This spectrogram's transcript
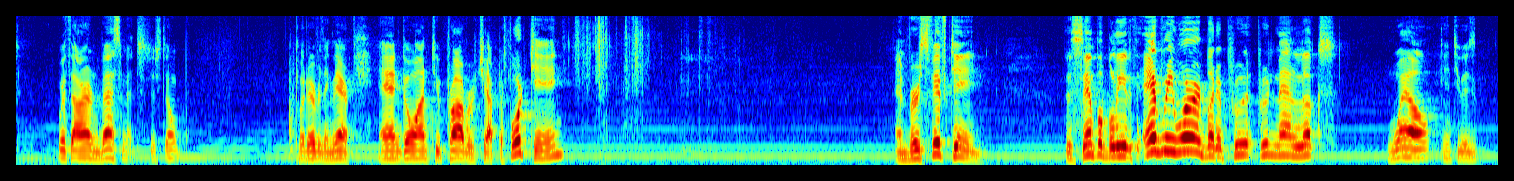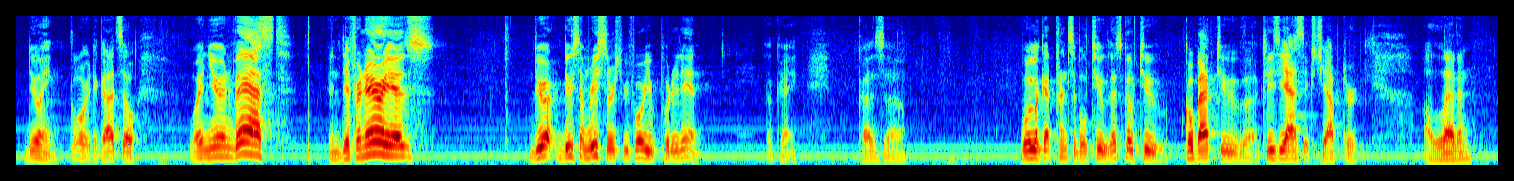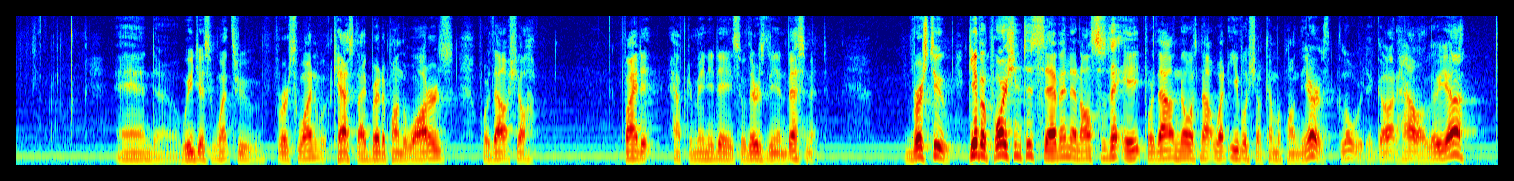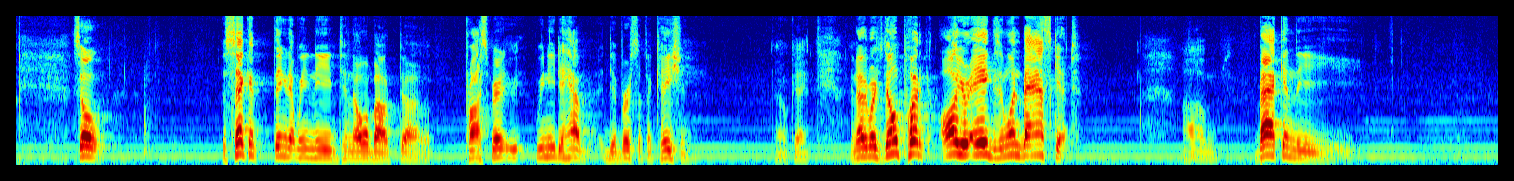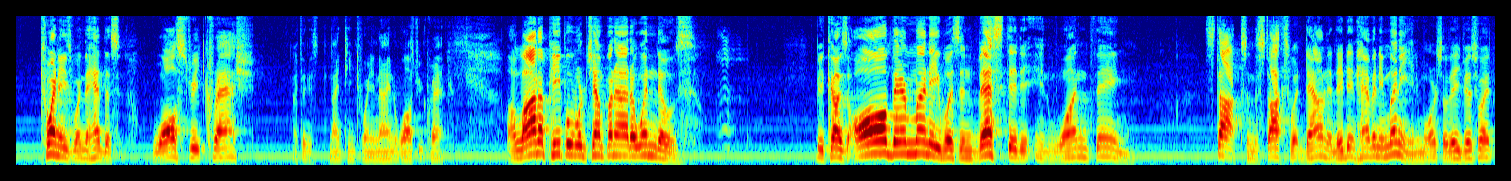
with our investments. Just don't put everything there. And go on to Proverbs chapter 14 and verse 15. The simple believeth every word, but a prudent man looks well into his doing. Glory to God. So when you invest in different areas, do, do some research before you put it in. Okay? Because uh, we'll look at principle two. Let's go to go back to uh, Ecclesiastics chapter 11. And uh, we just went through verse 1 Cast thy bread upon the waters, for thou shalt find it after many days. So there's the investment. Verse 2 Give a portion to seven and also to eight, for thou knowest not what evil shall come upon the earth. Glory to God. Hallelujah. So, the second thing that we need to know about uh, prosperity, we need to have diversification. Okay? In other words, don't put all your eggs in one basket. Um, back in the 20s, when they had this Wall Street crash, I think it's 1929, the Wall Street crash, a lot of people were jumping out of windows because all their money was invested in one thing stocks, and the stocks went down, and they didn't have any money anymore, so they just went,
